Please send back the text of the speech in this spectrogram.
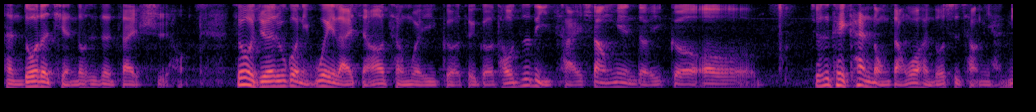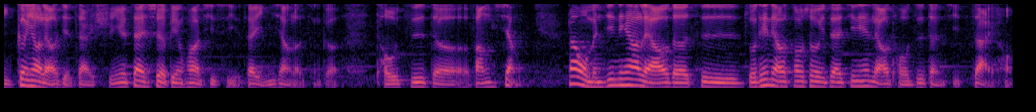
很多的钱都是在债市哈。所以我觉得，如果你未来想要成为一个这个投资理财上面的一个呃，就是可以看懂、掌握很多市场，你你更要了解债市，因为债市的变化其实也在影响了整个投资的方向。那我们今天要聊的是，昨天聊高收益债，今天聊投资等级债哈。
